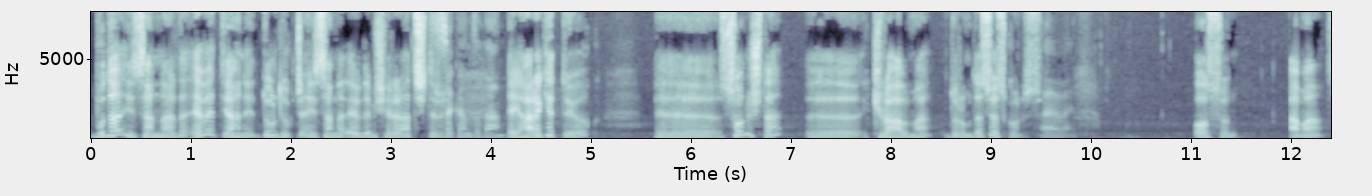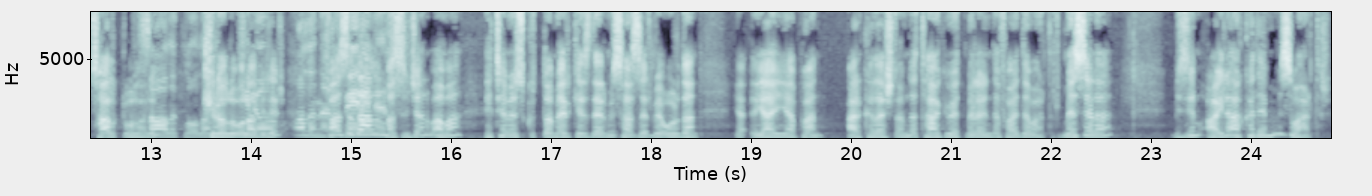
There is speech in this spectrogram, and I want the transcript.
bu da insanlarda evet yani durdukça insanlar evde bir şeyler atıştırır. Sıkıntıdan. E, hareket de yok. E, sonuçta e, kilo alma durumu da söz konusu. Evet. Olsun ama sağlıklı olalım. Sağlıklı olalım. Kilolu Kilo olabilir. alınır, Fazla da verilir. alınmasın canım ama Etemeskut'ta merkezlerimiz hazır ve oradan ya- yayın yapan arkadaşlarım da takip etmelerinde fayda vardır. Mesela bizim aile akademimiz vardır.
